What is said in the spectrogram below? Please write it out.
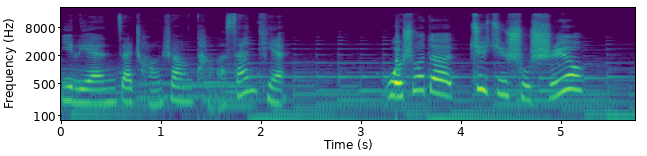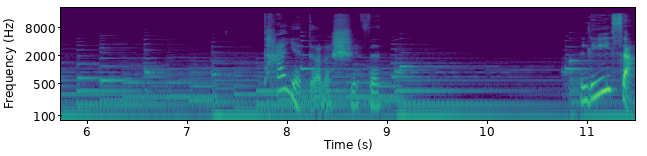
一连在床上躺了三天，我说的句句属实哟。他也得了十分。Lisa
